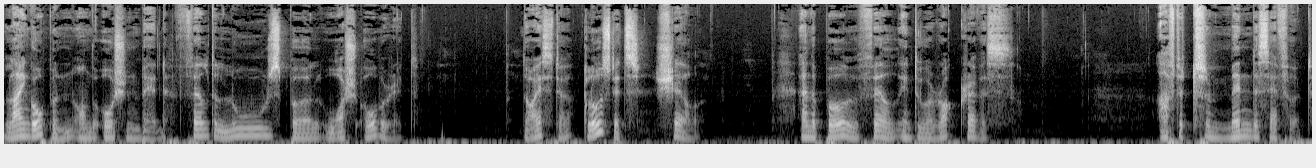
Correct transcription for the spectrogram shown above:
lying open on the ocean bed, felt a loose pearl wash over it. The oyster closed its shell, and the pearl fell into a rock crevice. After tremendous effort,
